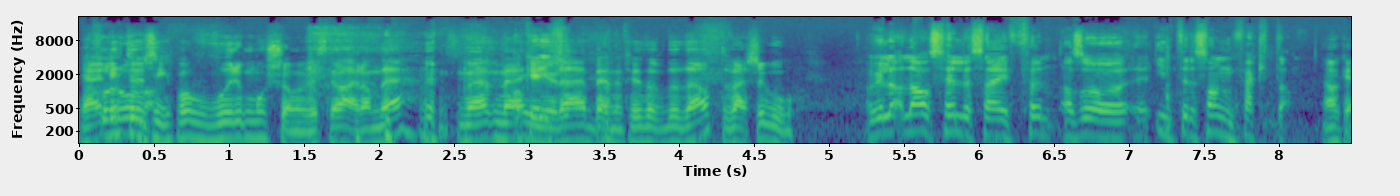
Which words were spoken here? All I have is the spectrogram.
Jeg er litt usikker på hvor morsomme vi skal være om det, men, men jeg okay. gir deg benefit of the doubt. Vær så god. Ok, la, la oss heller si fun, altså, eh, interessant fakta. da Ok.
